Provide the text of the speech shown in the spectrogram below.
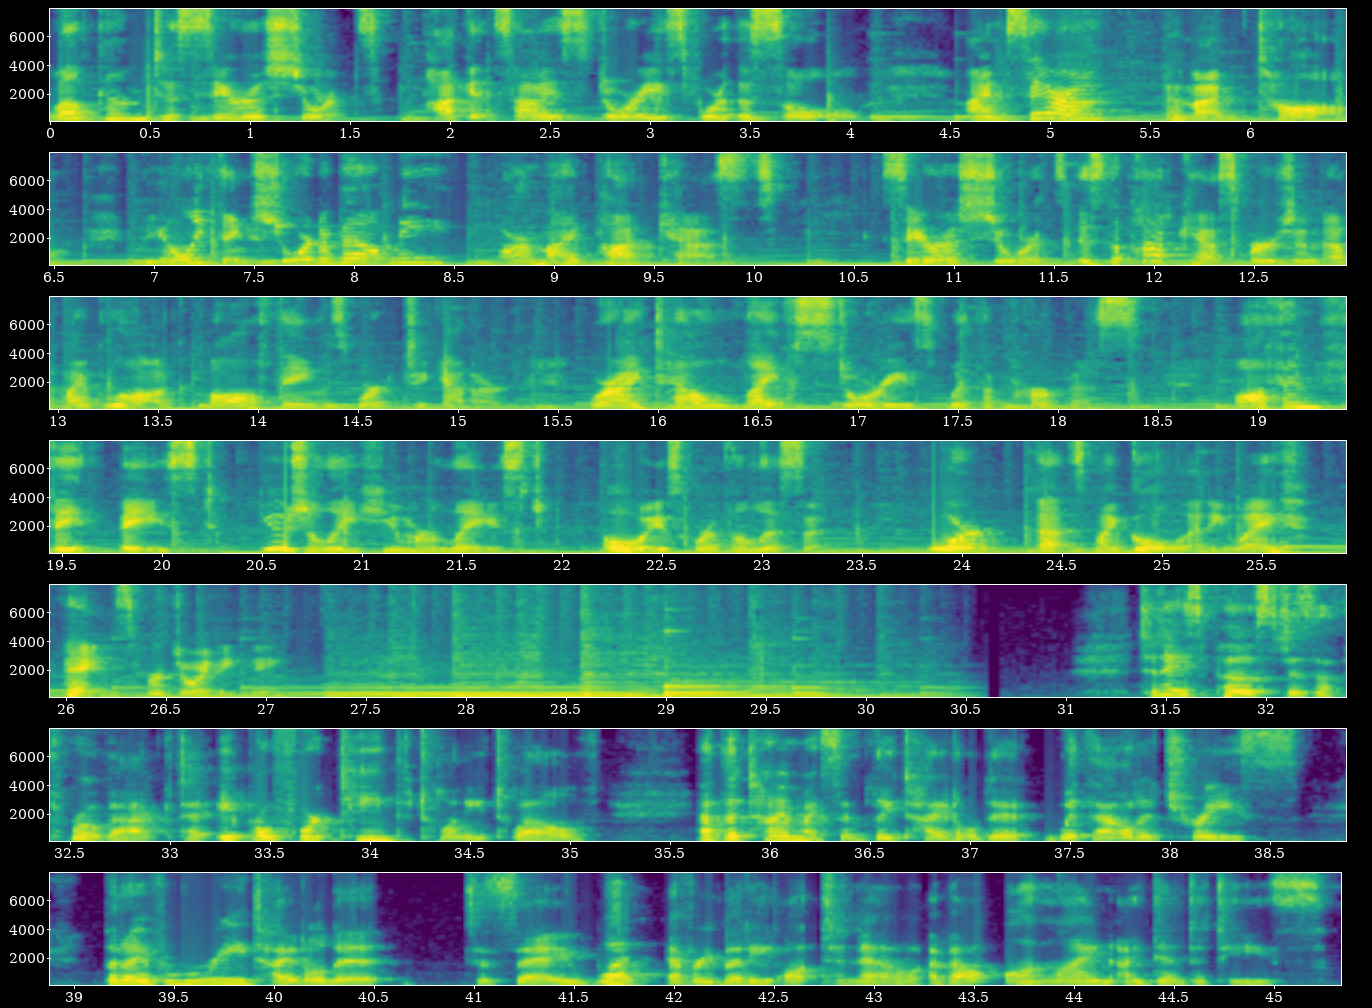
Welcome to Sara Shorts, pocket sized stories for the soul. I'm Sara, and I'm tall. The only thing short about me are my podcasts. Sara Shorts is the podcast version of my blog, All Things Work Together, where I tell life stories with a purpose, often faith based, usually humor laced, always worth a listen. Or that's my goal anyway. Thanks for joining me. Today's post is a throwback to April 14th, 2012. At the time, I simply titled it Without a Trace, but I've retitled it to say what everybody ought to know about online identities.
